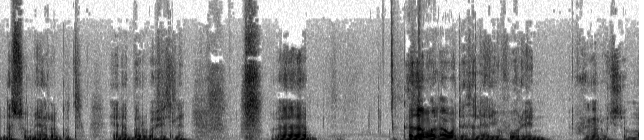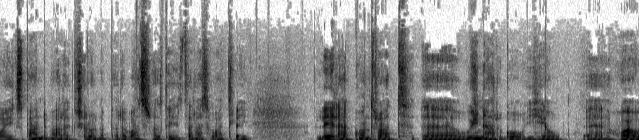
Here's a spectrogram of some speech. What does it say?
እነሱም ያደረጉት የነበሩ በፊት ላይ። ከዛ በኋላ ወደ ተለያዩ foreign ሀገሮች ደግሞ expand ማድረግ ችለው ነበረ። በ1997 ላይ ሌላ contract win አድርጎ ይሄው ህዋዌ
